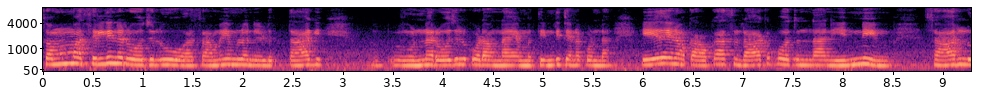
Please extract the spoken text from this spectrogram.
సొమ్మ సిల్లిన రోజులు ఆ సమయంలో నీళ్ళు తాగి ఉన్న రోజులు కూడా ఉన్నాయమ్మ తిండి తినకుండా. ఏదైనా ఒక అవకాశం రాకపోతుందా అని ఎన్ని సార్లు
